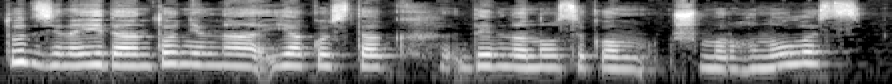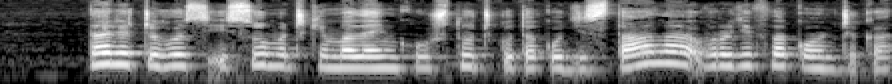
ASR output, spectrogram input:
Тут Зінаїда Антонівна якось так дивно носиком шморгнулась, далі чогось із сумочки маленьку штучку таку дістала, вроді флакончика.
